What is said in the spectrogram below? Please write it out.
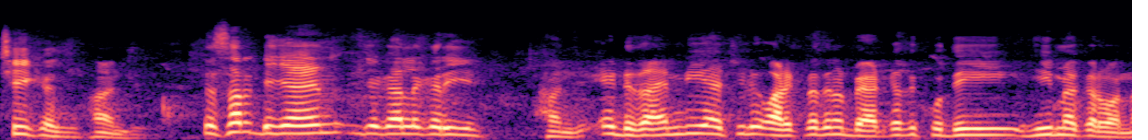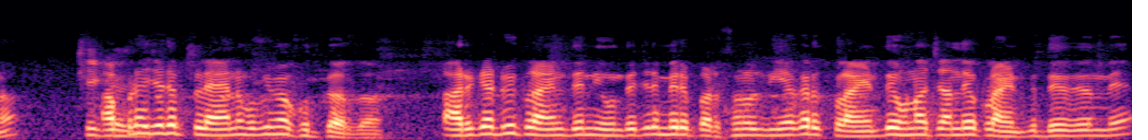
ਠੀਕ ਹੈ ਜੀ। ਹਾਂਜੀ। ਤੇ ਸਰ ਡਿਜ਼ਾਈਨ ਜੇ ਗੱਲ ਕਰੀਏ। ਹਾਂਜੀ ਇਹ ਡਿਜ਼ਾਈਨ ਵੀ ਐਕਚੁਅਲੀ ਆਰਕੀਟੈਕਟ ਦੇ ਨਾਲ ਬੈਠ ਕੇ ਅਸੀਂ ਖੁਦ ਹੀ ਹੀ ਮੈਂ ਕਰਵਾਉਣਾ ਆਪਣੇ ਜਿਹੜੇ ਪਲਾਨ ਉਹ ਵੀ ਮੈਂ ਖੁਦ ਕਰਦਾ। ਆਰਗੇਟ ਵੀ ਕਲਾਇੰਟ ਦੇ ਨਹੀਂ ਹੁੰਦੇ ਜਿਹੜੇ ਮੇਰੇ ਪਰਸਨਲ ਵੀ ਆ, ਅਗਰ ਕਲਾਇੰਟ ਦੇ ਹੋਣਾ ਚਾਹੁੰਦੇ ਹੋ ਕਲਾਇੰਟ ਵੀ ਦੇ ਦਿੰਦੇ ਆ।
